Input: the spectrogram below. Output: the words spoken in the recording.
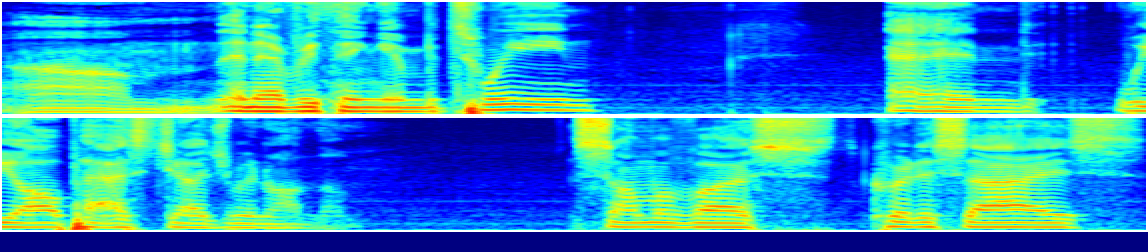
um, and everything in between. And we all pass judgment on them. Some of us criticize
